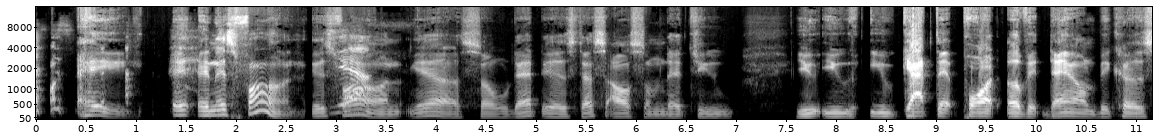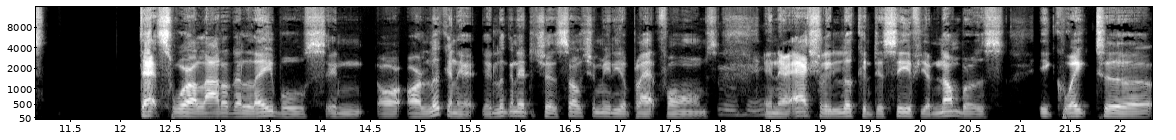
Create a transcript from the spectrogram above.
hey, and, and it's fun. It's yeah. fun. Yeah. So that is that's awesome that you you you you got that part of it down because that's where a lot of the labels in are, are looking at. They're looking at your social media platforms mm-hmm. and they're actually looking to see if your numbers equate to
